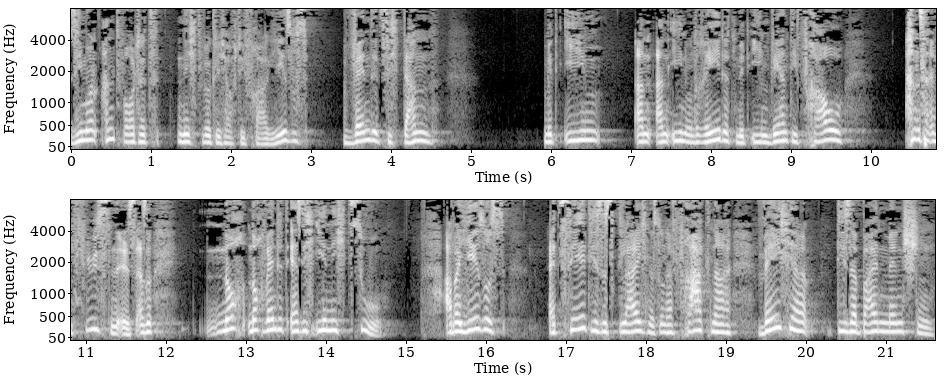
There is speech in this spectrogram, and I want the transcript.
Simon antwortet nicht wirklich auf die Frage. Jesus wendet sich dann mit ihm an, an ihn und redet mit ihm, während die Frau an seinen Füßen ist. Also noch, noch wendet er sich ihr nicht zu. Aber Jesus erzählt dieses Gleichnis und er fragt nach, welcher dieser beiden Menschen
